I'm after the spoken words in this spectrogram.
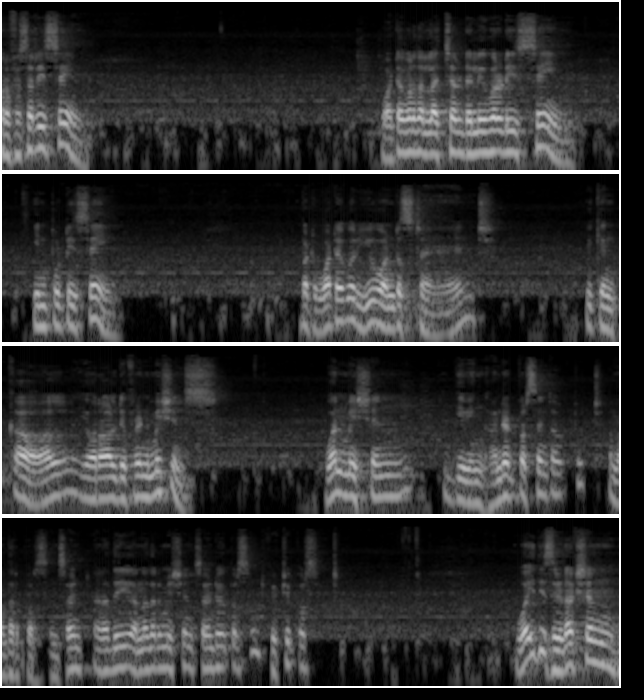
Professor is same whatever the lecture delivered is same input is same. But whatever you understand you can call you are all different missions one mission giving 100% output another person another another mission 75% 50% why this reduction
